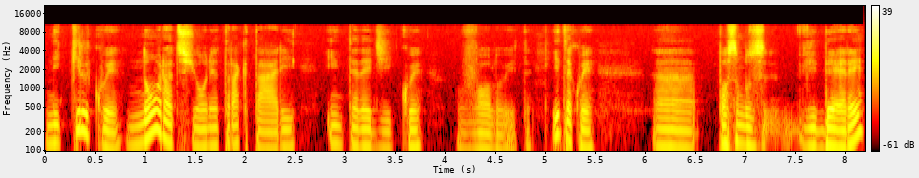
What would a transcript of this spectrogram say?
nihilque noratione tractari intellegique voluit. Itaque uh, possumus videre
